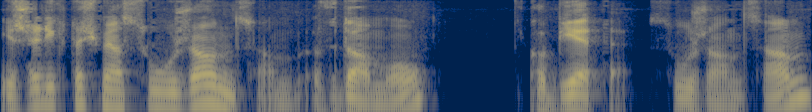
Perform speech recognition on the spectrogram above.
Jeżeli ktoś miał służącą w domu, kobietę służącą,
